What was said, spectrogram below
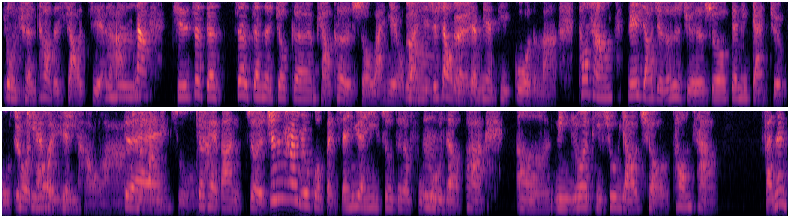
做全套的小姐啦。嗯、那其实这跟这真的就跟嫖客的手腕也有关系，嗯、就像我们前面提过的嘛。通常那些小姐都是觉得说跟你感觉不错才会愿意好啊，对，就帮你做，就可以帮你做。就是她如果本身愿意做这个服务的话。嗯你如果提出要求，通常反正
